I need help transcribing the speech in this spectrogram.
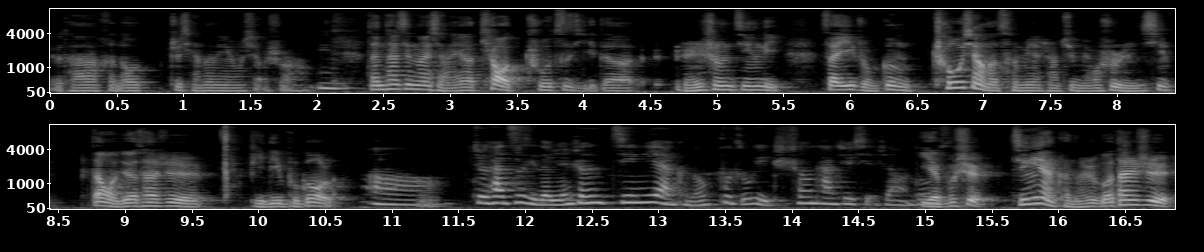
就他很多之前的那种小说啊。嗯，但他现在想要跳出自己的人生经历，在一种更抽象的层面上去描述人性，但我觉得他是比例不够了。哦，就他自己的人生经验可能不足以支撑他去写这样的东西。也不是经验可能是够，但是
